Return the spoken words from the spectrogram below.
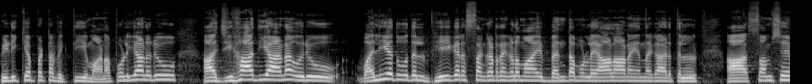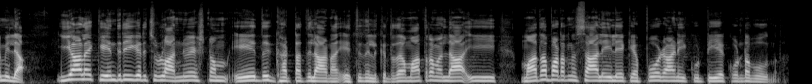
പിടിക്കപ്പെട്ട വ്യക്തിയുമാണ്. അപ്പോൾ ഇയാളൊരു ജിഹാദിയാണ് ഒരു വലിയ തോതിൽ ഭീകര സംഘടനകളുമായി ബന്ധമുള്ള ആളാണ് എന്ന കാര്യത്തിൽ സംശയമില്ല. ഇയാളെ കേന്ദ്രീകരിച്ചുള്ള അന്വേഷണം ഏത് ഘട്ടത്തിലാണ് എത്തി നിൽക്കുന്നത്? മാത്രമല്ല ഈ മതപഠനശാലയിലേക്ക് എപ്പോഴാണ് ഈ കുട്ടിയെ കൊണ്ടുപോകുന്നത്?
